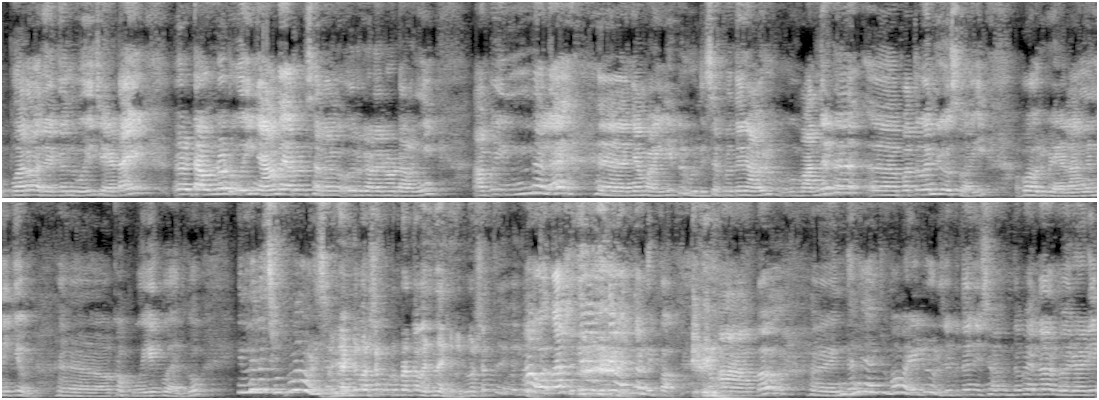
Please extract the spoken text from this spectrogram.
ഉപ്പുകാർ വരെയൊക്കെ ഒന്ന് പോയി. ചേട്ടായി ടൗണിലോട്ട് പോയി. ഞാൻ വേറൊരു സ്ഥലം ഒരു കടയിലോട്ട് ഇറങ്ങി. അപ്പൊ ഇന്നലെ ഞാൻ വൈകിട്ട് വിളിച്ചപ്പോഴത്തേന് അവർ വന്നിട്ട് പത്ത് പതിനഞ്ച് ദിവസമായി. അപ്പൊ അവർ വേളാങ്കണ്ണിക്കും ഒക്കെ പോയേക്കുമായിരുന്നു ഇന്നലെ ചുമ്മാ വിളിച്ചു ഒരു രണ്ട് വർഷം കൂടുമ്പോഴൊക്കെ വരുന്നതല്ലേ? ഒരു വർഷത്തെ വരും. ആ, വർഷത്തിൽ ഒരിക്കൽ വരുന്നുണ്ട് ഇപ്പൊ. ആ അപ്പൊ ഏഹ്, ഇന്നലെ ഞാൻ ചുമ്മാ വൈകിട്ട് വിളിച്ചപ്പോഴത്തേന് ചോദിച്ചാൽ എന്താ എന്നാ ഉണ്ട് പരിപാടി?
